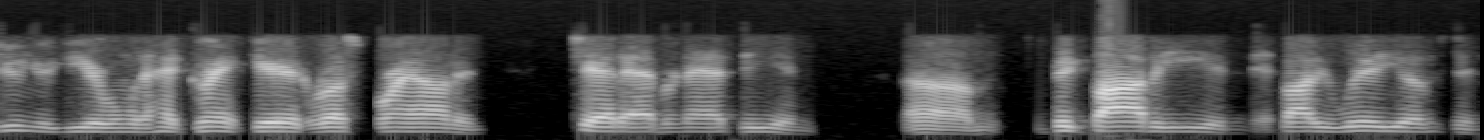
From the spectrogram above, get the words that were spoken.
junior year when I had Grant Garrett, Russ Brown, and Chad Abernathy, and um, Big Bobby, and, Bobby Williams, and,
